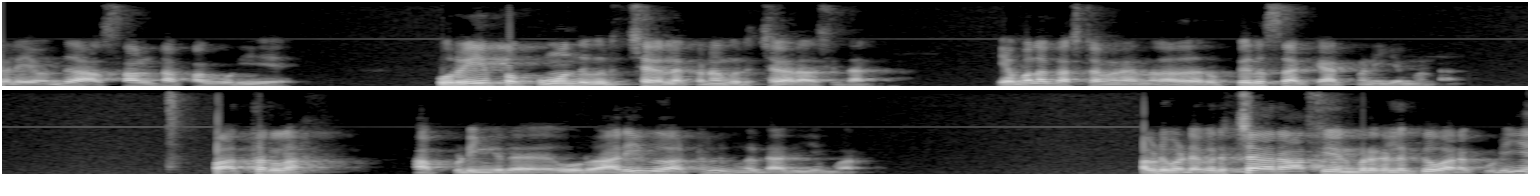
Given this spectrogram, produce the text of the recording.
வேலையை வந்து அசால்ட்டா பார்க்கக்கூடிய ஒரே பக்கமும் அந்த விருச்சக லக்கணம் விருச்சக ராசி தாங்க. எவ்வளவு கஷ்டம் இருந்தாலும் அதை பெருசா கேர் பண்ணிக்க மாட்டாங்க. பார்த்துடலாம் அப்படிங்கிற ஒரு அறிவு ஆற்றல் இவங்கள்ட்ட அதிகமாக இருக்கும் அப்படிப்பட்ட விருச்சக ராசி என்பவர்களுக்கு வரக்கூடிய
